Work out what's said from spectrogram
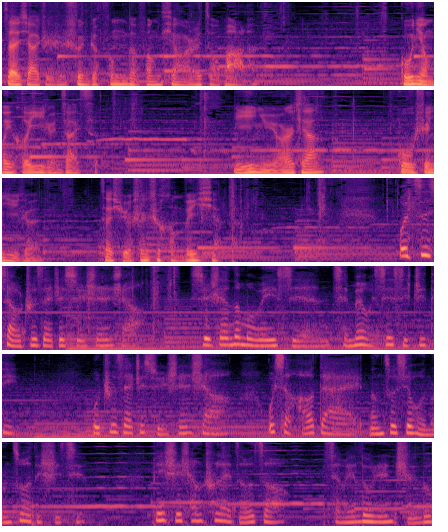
在下只是顺着风的方向而走罢了。姑娘为何一人在此？你一女儿家，孤身一人，在雪山是很危险的。我自小住在这雪山上。雪山那么危险，且没有歇息之地。我住在这雪山上，我想好歹能做些我能做的事情，便时常出来走走，想为路人指路。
